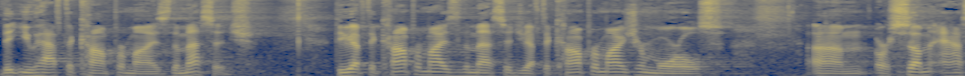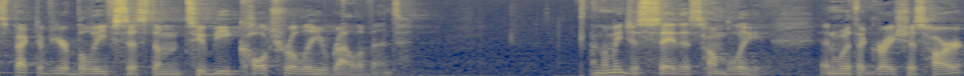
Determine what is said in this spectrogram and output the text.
that you have to compromise the message. That you have to compromise the message, you have to compromise your morals, um, or some aspect of your belief system to be culturally relevant. And let me just say this humbly and with a gracious heart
